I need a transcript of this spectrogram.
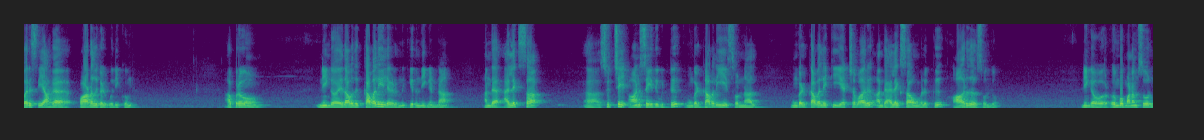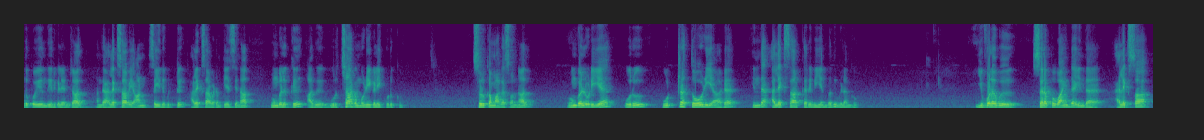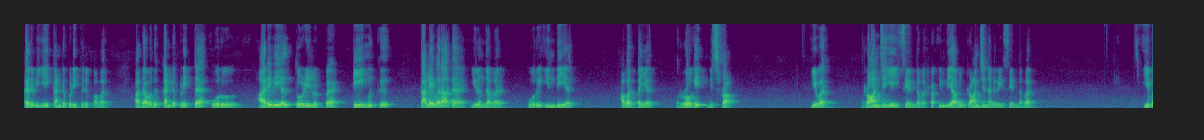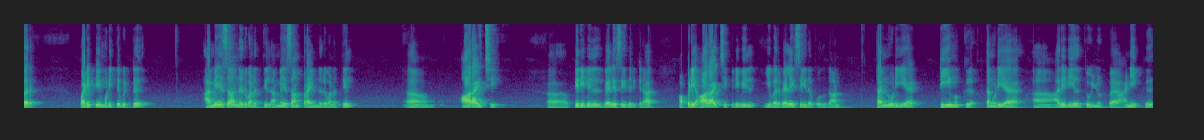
வரிசையாக பாடல்கள் ஒலிக்கும். அப்புறம் நீங்கள் ஏதாவது கவலையில் இருந்து இருந்தீங்கன்னா அந்த அலெக்ஸா சுவிட்சை ஆன் செய்துவிட்டு உங்கள் கவலையை சொன்னால் உங்கள் கவலைக்கு ஏற்றவாறு அந்த அலெக்ஸா உங்களுக்கு ஆறுதல் சொல்லும். நீங்கள் ரொம்ப மனம் சோர்ந்து போயிருந்தீர்கள் என்றால் அந்த அலெக்ஸாவை ஆன் செய்துவிட்டு அலெக்சாவிடம் பேசினால் உங்களுக்கு அது உற்சாக மொழிகளை கொடுக்கும். சுருக்கமாக சொன்னால் உங்களுடைய ஒரு உற்ற தோழியாக இந்த அலெக்சா கருவி என்பது விளங்கும். இவ்வளவு சிறப்பு வாய்ந்த இந்த அலெக்சா கருவியை கண்டுபிடித்திருப்பவர் அதாவது கண்டுபிடித்த ஒரு அறிவியல் தொழில்நுட்ப டீமுக்கு தலைவராக இருந்தவர் ஒரு இந்தியர். அவர் பெயர் ரோஹித் மிஸ்ரா. இவர் ராஞ்சியை சேர்ந்தவர் இந்தியாவின் ராஞ்சி நகரை சேர்ந்தவர். இவர் படிப்பை முடித்துவிட்டு அமேசான் நிறுவனத்தில் அமேசான் பிரைம் நிறுவனத்தில் ஆராய்ச்சி பிரிவில் வேலை செய்திருக்கிறார். அப்படி ஆராய்ச்சி பிரிவில் இவர் வேலை செய்த போதுதான் தன்னுடைய டீமுக்கு தன்னுடைய அறிவியல் தொழில்நுட்ப அணிக்கு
